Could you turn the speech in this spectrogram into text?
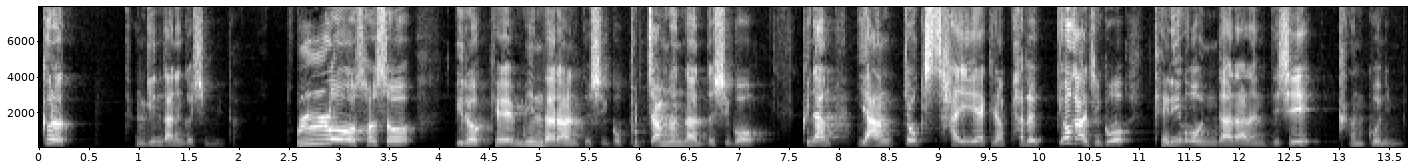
끌어당긴다는 것입니다. 둘러서서 이렇게 민다라는 뜻이고, 붙잡는다는 뜻이고, 그냥 양쪽 사이에 그냥 팔을 껴가지고 데리고 온다라는 뜻이 강권입니다.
